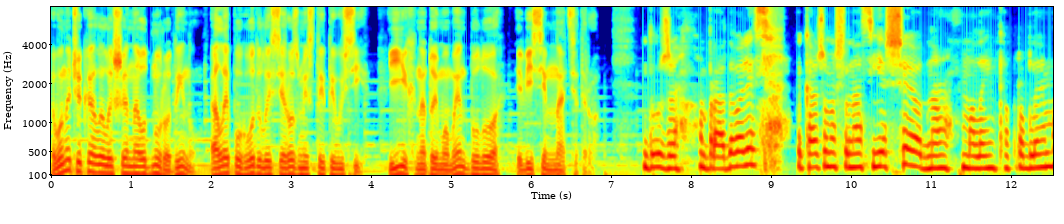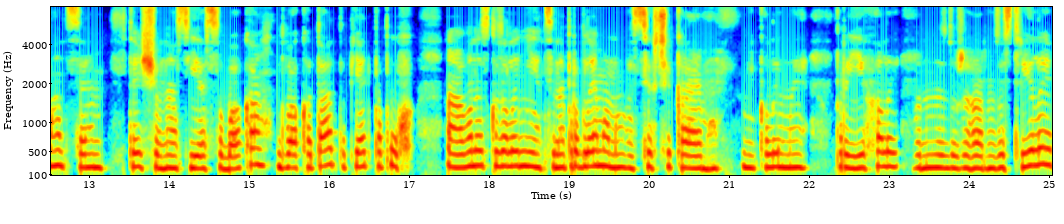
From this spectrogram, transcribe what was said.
Вони чекали лише на одну родину, але погодилися розмістити усі. Їх на той момент було 18. Дуже обрадувались. Кажемо, що в нас є ще одна маленька проблема: це те, що в нас є собака, два кота та п'ять папуг. А вони сказали: ні, це не проблема. Ми вас всіх чекаємо. І коли ми приїхали, вони нас дуже гарно зустріли,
